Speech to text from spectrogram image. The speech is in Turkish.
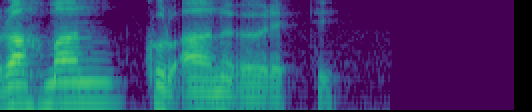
Rahman Kur'an'ı öğretti.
